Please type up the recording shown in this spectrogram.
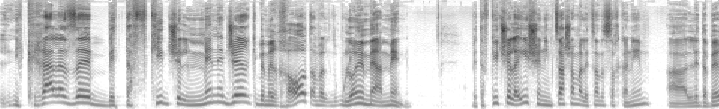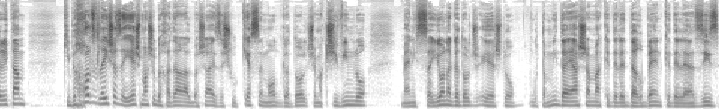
נקרא לזה בתפקיד של מנג'ר במרכאות, אבל הוא לא יהיה מאמן. בתפקיד של האיש שנמצא שם לצד השחקנים, ה- לדבר איתם, כי בכל זאת לאיש הזה יש משהו בחדר ההלבשה, איזשהו קסם מאוד גדול, שמקשיבים לו מהניסיון הגדול שיש לו. הוא תמיד היה שם כדי לדרבן, כדי להזיז,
